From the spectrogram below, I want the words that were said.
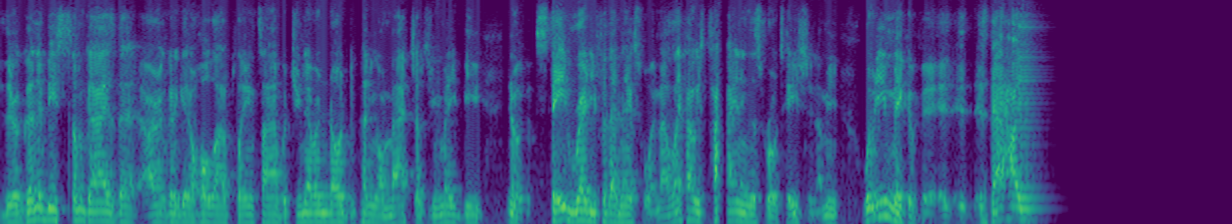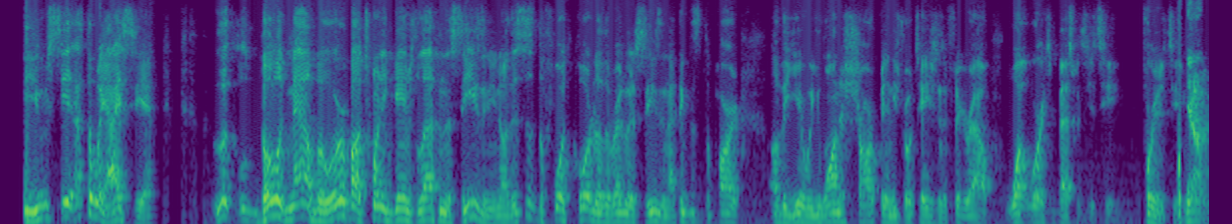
there are going to be some guys that aren't going to get a whole lot of playing time, but you never know. Depending on matchups, you may be, you know, stay ready for that next one. And I like how he's tightening this rotation. I mean, what do you make of it? Is, is that how you see it? That's the way I see it. Look, don't look now, but we're about 20 games left in the season. You know, this is the fourth quarter of the regular season. I think this is the part of the year where you want to sharpen these rotations and figure out what works best with your team for your team. Yeah,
